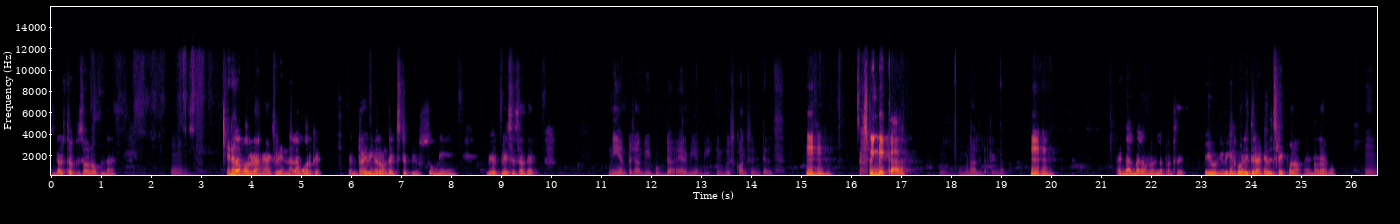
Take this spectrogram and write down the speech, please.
indoor stuff is all open தானே? ம். என்னெல்லாமோ இருக்குடாங்க ஆக்சுவலி என்னெல்லாமோ இருக்கு. When driving around that strip you so many weird places are there. me and Prashant we booked a Airbnb in Wisconsin Dells. ம் ஸ்ப்ரிங் பிரேக்கா ம், ரொம்ப நாள் இல்லை ரெண்டு நாள். ம் ரெண்டு நாள் மேல ஒன்றும் இல்லை பண்றது. யூ வி கேன் கோ இதுடா டெவில்ஸ் லைக் போகலாம் நல்லா இருக்கும். ம்.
